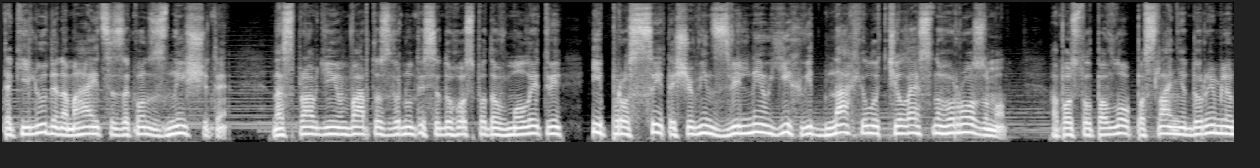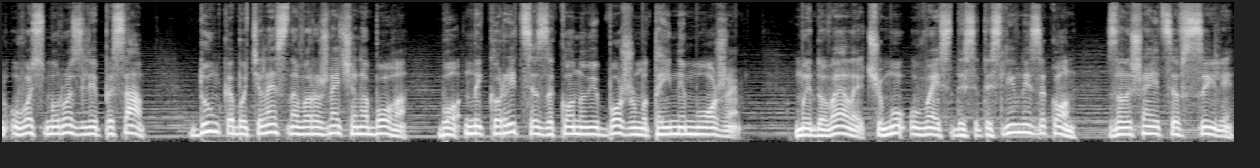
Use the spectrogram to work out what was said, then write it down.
Такі люди намагаються закон знищити. Насправді їм варто звернутися до Господа в молитві і просити, щоб він звільнив їх від нахилу тілесного розуму. Апостол Павло, в посланні до римлян у восьмому розділі писав: думка бо тілесна ворожнеча на Бога, бо не кориться законові Божому та й не може. Ми довели, чому увесь десятислівний закон залишається в силі,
